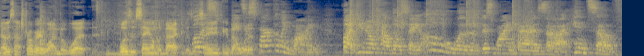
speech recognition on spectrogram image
No, it's not strawberry wine. But what, what does it say on the back? Does it say anything about it's what a it? sparkling wine, but you know how they'll say, "Oh, well, this wine has uh, hints of."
